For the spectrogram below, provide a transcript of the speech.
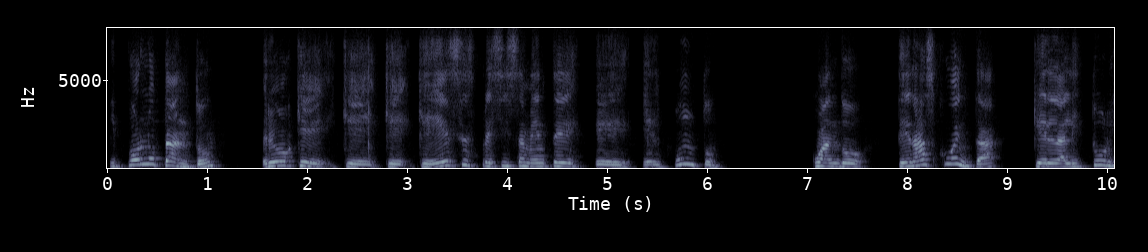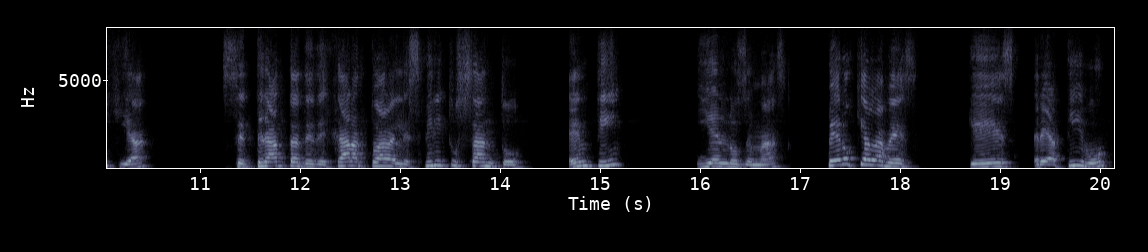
Y por lo tanto, creo que, que, que, ese es precisamente eh, el punto. Cuando te das cuenta que la liturgia se trata de dejar actuar al Espíritu Santo en ti y en los demás, pero que a la vez que es creativo,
